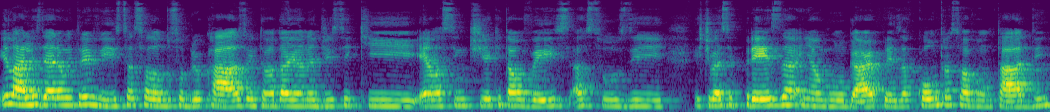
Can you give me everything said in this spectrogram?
E lá eles deram entrevistas falando sobre o caso. Então a Diana disse que ela sentia que talvez a Suzy estivesse presa em algum lugar, presa contra sua vontade,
